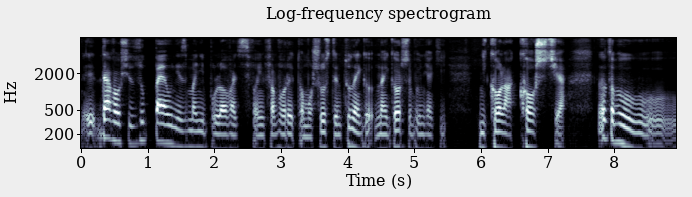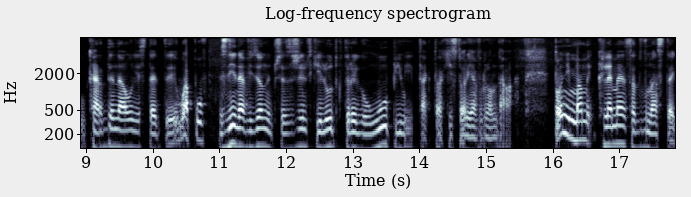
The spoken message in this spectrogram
Y, dawał się zupełnie zmanipulować swoim faworytom o VI. Tu najgorszy był niejaki Nikola Kościa. No to był kardynał niestety łapów, znienawidzony przez rzymski lud, który go łupił i tak ta historia wyglądała. Po nim mamy Klemensa XII,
